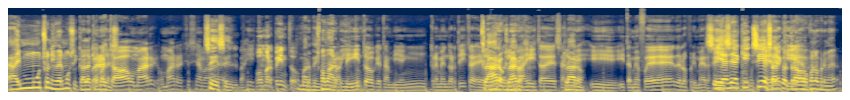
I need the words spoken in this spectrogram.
hay mucho nivel musical aquí bueno, en Valencia. estaba Omar, Omar, es que se llama Sí, sí. el bajista. Omar Pinto. Omar Pinto. Omar Omar Pinto. Pinto, que también tremendo artista. Claro, es claro. bajista de San Claro. Luis y, y también fue de los primeros. Sí, Sí, es de aquí, sí, exacto, aquí, él trabajó eh. con los primeros.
